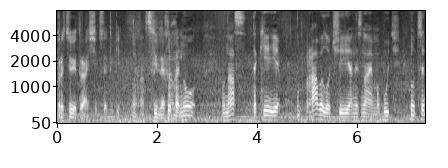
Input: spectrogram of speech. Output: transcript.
працює краще все-таки з фідергамом. Слухай, ну у нас таке є правило, чи я не знаю, мабуть, ну це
